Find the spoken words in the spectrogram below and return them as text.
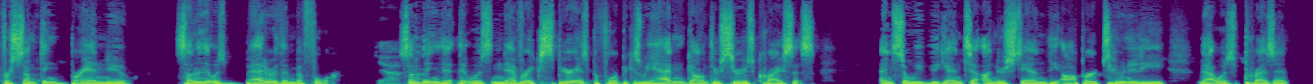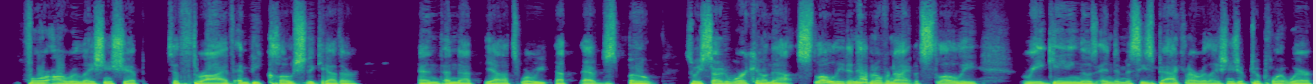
for something brand new, something that was better than before. Yeah. Something that, that was never experienced before because we hadn't gone through serious crisis. And so we began to understand the opportunity that was present for our relationship to thrive and be closer together. And and that yeah, that's where we that, that just boom. So we started working on that slowly. It didn't happen overnight, but slowly regaining those intimacies back in our relationship to a point where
